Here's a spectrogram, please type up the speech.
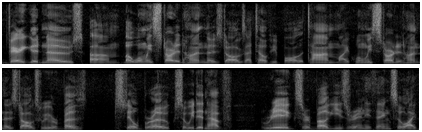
very good nose. Um, but when we started hunting those dogs, I tell people all the time, like when we started hunting those dogs, we were both still broke, so we didn't have rigs or buggies or anything. So like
